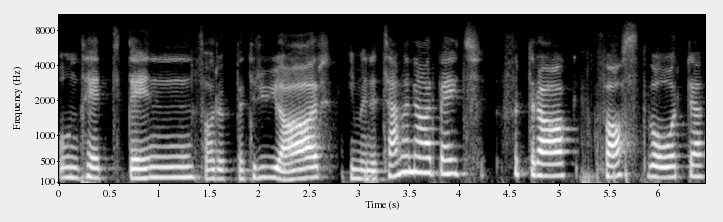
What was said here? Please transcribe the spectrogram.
und hat dann vor etwa drei Jahren in einem Zusammenarbeitsvertrag gefasst worden.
